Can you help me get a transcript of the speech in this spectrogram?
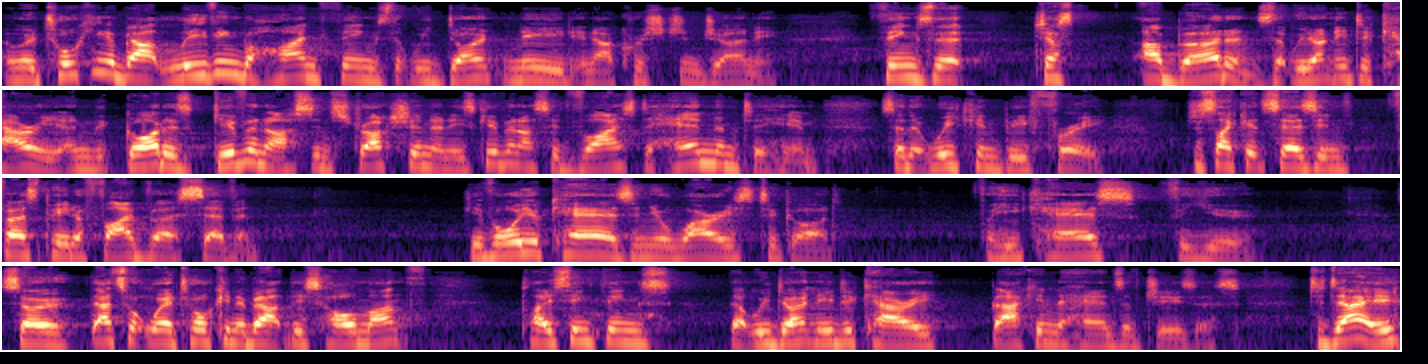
And we're talking about leaving behind things that we don't need in our Christian journey, things that just are burdens that we don't need to carry. And God has given us instruction and He's given us advice to hand them to Him so that we can be free. Just like it says in 1 Peter 5, verse 7 Give all your cares and your worries to God, for He cares for you. So that's what we're talking about this whole month placing things that we don't need to carry back in the hands of Jesus. Today,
